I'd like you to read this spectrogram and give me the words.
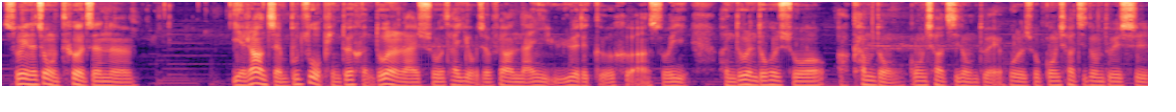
所以呢，这种特征呢，也让整部作品对很多人来说，它有着非常难以逾越的隔阂啊。所以，很多人都会说啊，看不懂《宫壳机动队》，或者说《宫壳机动队》是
